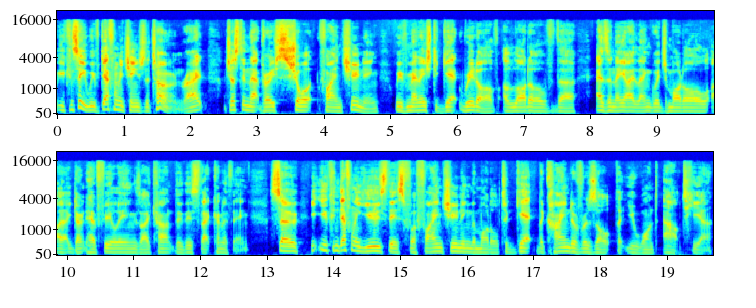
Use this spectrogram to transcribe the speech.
you can see we've definitely changed the tone, right? Just in that very short fine tuning, we've managed to get rid of a lot of the as an AI language model, I don't have feelings, I can't do this, that kind of thing. So you can definitely use this for fine tuning the model to get the kind of result that you want out here.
